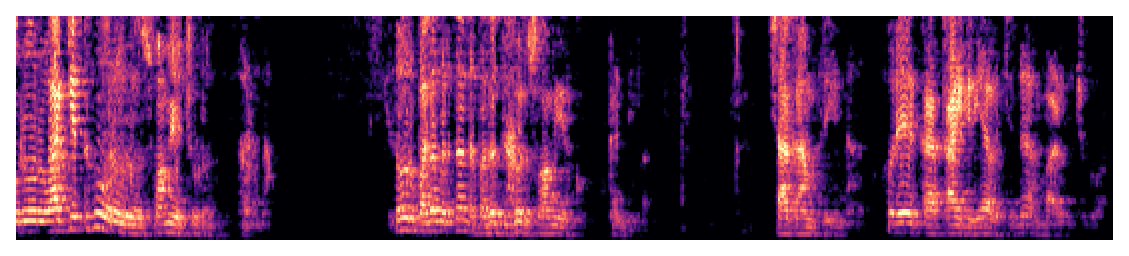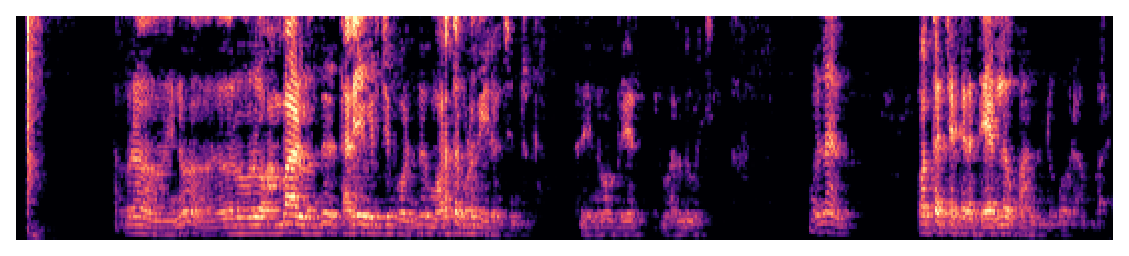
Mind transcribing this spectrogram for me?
ஒரு ஒரு வாக்கியத்துக்கும் ஒரு ஒரு சுவாமி வச்சு விடுறது. அவ்வளவுதான். ஏதோ ஒரு பதம் இருந்தா அந்த பதத்துக்கு ஒரு சுவாமி இருக்கும். கண்டிப்பா. சாக்காம்பரின்னா ஒரே கா காய்கறியா வச்சுட்டு அம்பாள் வச்சுடுவாள் அப்புறம் இன்னும் ஒரு ஒரு அம்பாள் வந்து தலையை விரிச்சு போட்டு முரத்தை கூட கையில் வச்சுட்டு இருக்கு. அது என்னவோ பேர். மறந்து போச்சு. ஒத்த சக்கர தேர்ல உட்காந்துட்டு போகிற அம்பாள்.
